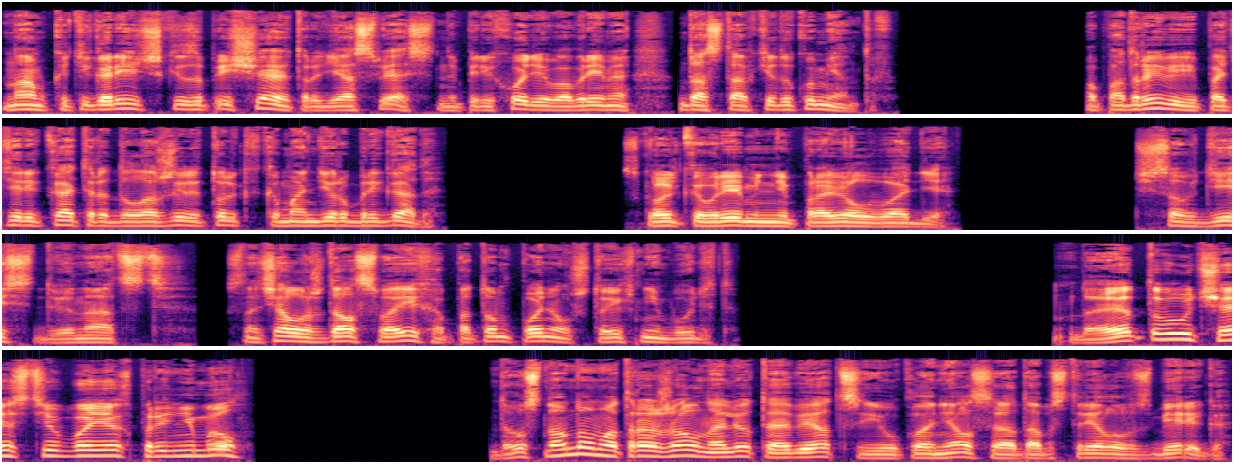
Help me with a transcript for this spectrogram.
Нам категорически запрещают радиосвязь на переходе во время доставки документов. О подрыве и потере катера доложили только командиру бригады. Сколько времени провел в воде? Часов десять-двенадцать. Сначала ждал своих, а потом понял, что их не будет. До этого участие в боях принимал? Да в основном отражал налеты авиации и уклонялся от обстрелов с берега.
